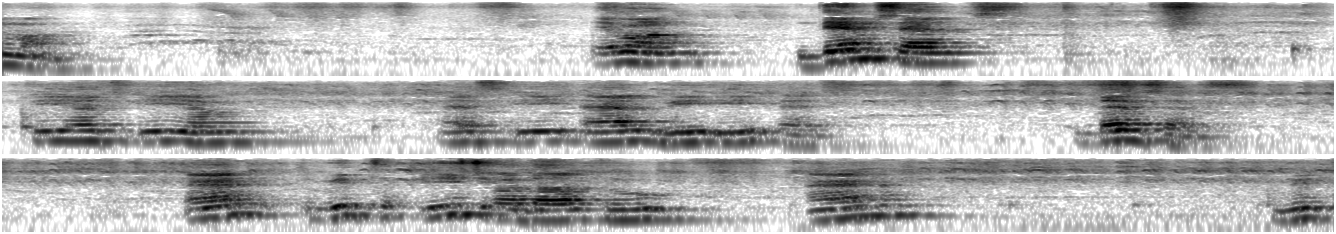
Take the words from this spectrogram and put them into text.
among এবং themselves T H E M S E L V E S themselves and with each other through and with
